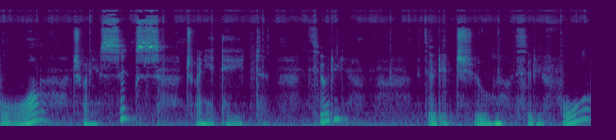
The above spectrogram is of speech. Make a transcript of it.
twenty-four, twenty-six, twenty-eight, thirty, thirty-two, thirty-four,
